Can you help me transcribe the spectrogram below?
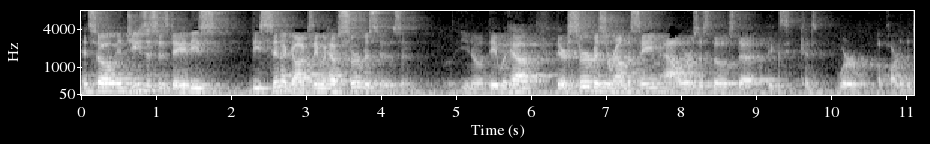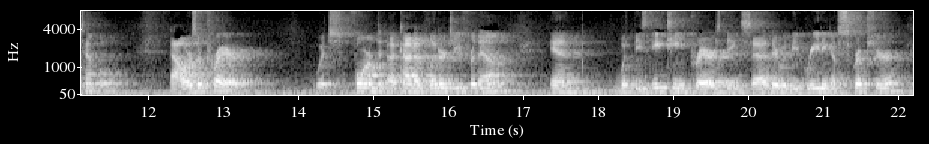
And so in Jesus' day, these, these synagogues, they would have services, and you know, they would have their service around the same hours as those that were a part of the temple. Hours of prayer, which formed a kind of liturgy for them. And with these 18 prayers being said, there would be reading of scripture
